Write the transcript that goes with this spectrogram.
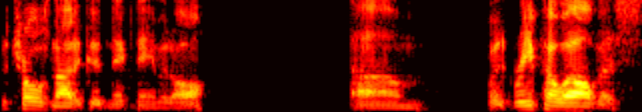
The Troll is not a good nickname at all. Um, but Repo Elvis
